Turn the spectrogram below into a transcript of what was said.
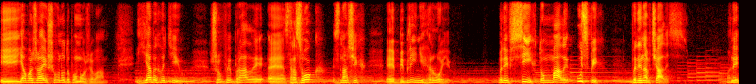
І я вважаю, що воно допоможе вам. Я би хотів, щоб ви брали е, зразок з наших е, біблійних героїв. Вони всі, хто мали успіх, вони навчались. Вони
